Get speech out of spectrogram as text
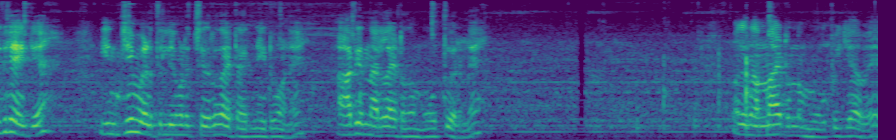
ഇതിലേക്ക് ഇഞ്ചിയും വെളുത്തുള്ളിയും കൂടെ ചെറുതായിട്ട് അരിഞ്ഞിടുവാണ് ആദ്യം നല്ലതായിട്ടൊന്ന് മൂത്ത് വരണേ. അത് നന്നായിട്ടൊന്ന് മൂപ്പിക്കാവേ.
